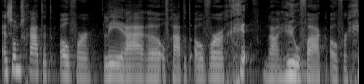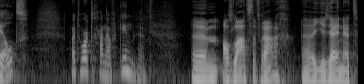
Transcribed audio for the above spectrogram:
En soms gaat het over leraren of gaat het over, nou heel vaak over geld. Maar het hoort te gaan over kinderen. Um, als laatste vraag. Uh, je zei net,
